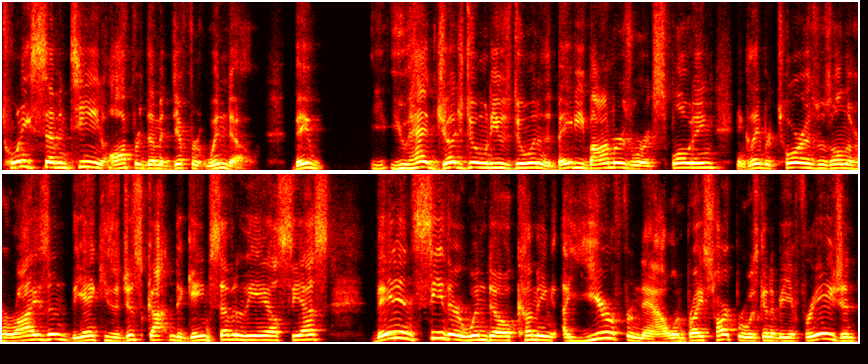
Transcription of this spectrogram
2017 offered them a different window. They you had Judge doing what he was doing, and the baby bombers were exploding, and Gleyber Torres was on the horizon. The Yankees had just gotten to game seven of the ALCS. They didn't see their window coming a year from now when Bryce Harper was going to be a free agent.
